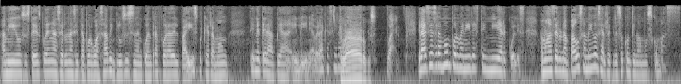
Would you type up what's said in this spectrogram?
amigos, ustedes pueden hacer una cita por WhatsApp, incluso si se encuentra fuera del país, porque Ramón tiene terapia en línea, ¿verdad que sí, Ramón? Claro que sí. Bueno, gracias Ramón por venir este miércoles. Vamos a hacer una pausa, amigos, y al regreso continuamos con más.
